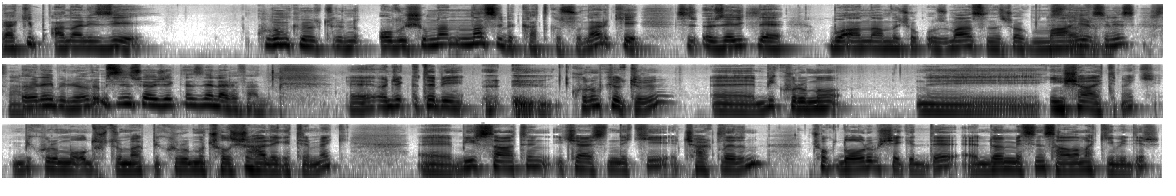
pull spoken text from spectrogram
rakip analizi kurum kültürünün oluşumuna nasıl bir katkı sunar ki siz özellikle bu anlamda çok uzmansınız, çok mahirsiniz. Estağfurullah, estağfurullah. Öyle biliyorum. Sizin söyleyecekleriniz neler efendim? Ee, öncelikle tabii kurum kültürü e, bir kurumu e, inşa etmek, bir kurumu oluşturmak, bir kurumu çalışır hale getirmek, e, bir saatin içerisindeki çarkların çok doğru bir şekilde e, dönmesini sağlamak gibidir.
